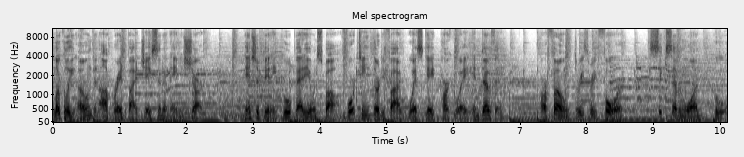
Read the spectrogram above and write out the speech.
Locally owned and operated by Jason and Amy Sharp. Pinch a Penny Pool, Patio, and Spa, 1435 Westgate Parkway in Dothan, or phone 334 671 Pool.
